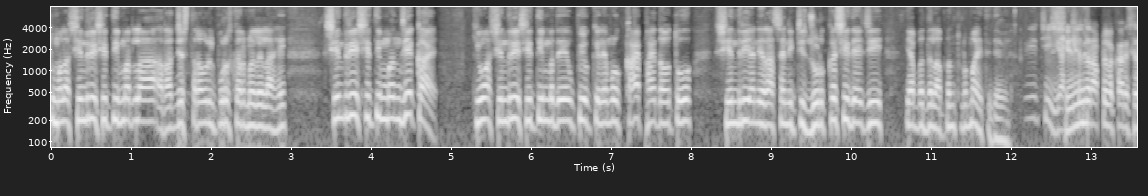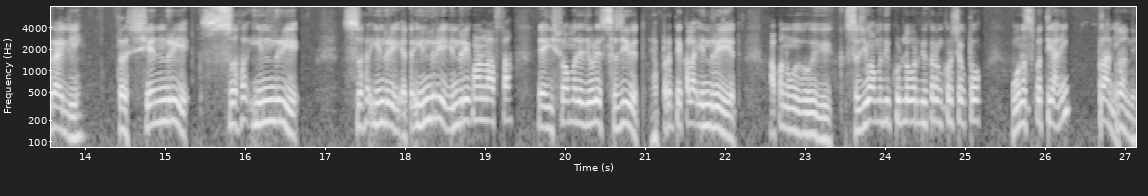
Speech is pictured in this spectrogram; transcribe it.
तुम्हाला सेंद्रिय शेतीमधला राज्यस्तरावरील पुरस्कार मिळालेला आहे. सेंद्रिय शेती म्हणजे काय? किंवा सेंद्रिय शेतीमध्ये उपयोग केल्यामुळं काय फायदा होतो? सेंद्रिय आणि रासायनिकची जोड कशी द्यायची? याबद्दल आपण थोडं माहिती द्यावी. जर आपल्याला करायची राहिली तर सेंद्रिय सह इंद्रिय सह इंद्रिय आता इंद्रिय इंद्रिय कोणाला असता? या विश्वामध्ये जेवढे सजीव आहेत ह्या प्रत्येकाला इंद्रिय आहेत. आपण सजीवामध्ये कुठलं वर्गीकरण करू शकतो? वनस्पती आणि प्राणी. प्राणी.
